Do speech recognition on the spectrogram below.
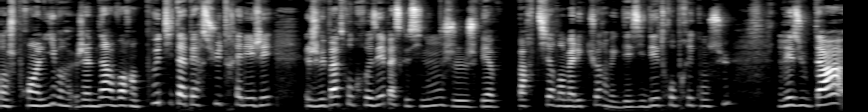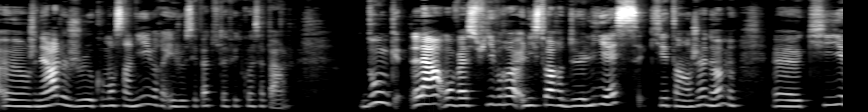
quand je prends un livre, j'aime bien avoir un petit aperçu très léger. Je vais pas trop creuser parce que sinon je, vais partir dans ma lecture avec des idées trop préconçues. Résultat, en général, je commence un livre et je sais pas tout à fait de quoi ça parle. Donc là, on va suivre l'histoire de Lies, qui est un jeune homme qui,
